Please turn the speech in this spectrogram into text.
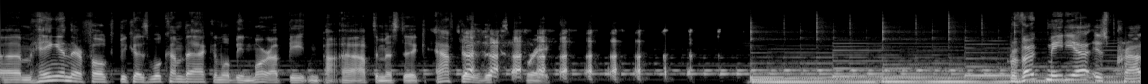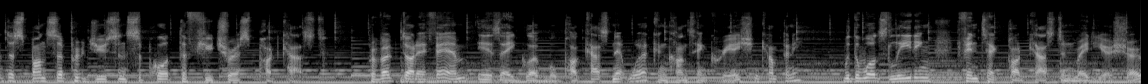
Um, hang in there, folks, because we'll come back and we'll be more upbeat and uh, optimistic after this break. Provoke Media is proud to sponsor, produce, and support the Futurist podcast. Provoke.fm is a global podcast network and content creation company with the world's leading fintech podcast and radio show,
